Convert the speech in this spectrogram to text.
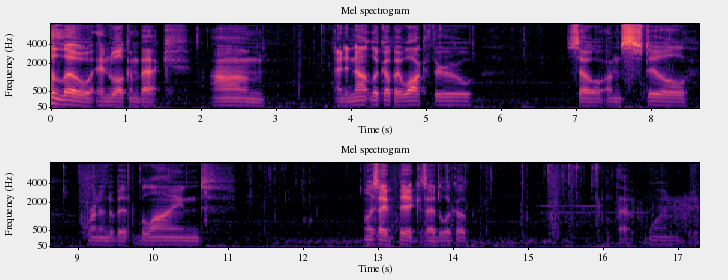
Hello and welcome back. Um, I did not look up a walkthrough, so I'm still running a bit blind. Well, I a bit because I had to look up that one video.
